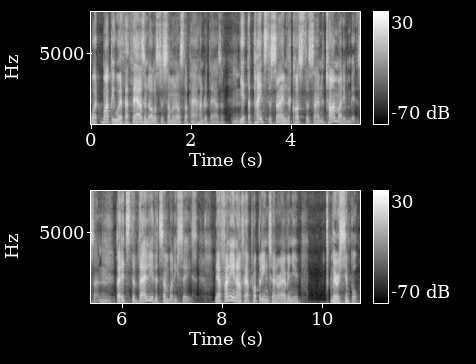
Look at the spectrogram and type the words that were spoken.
what might be worth thousand dollars to someone else, they'll pay a hundred thousand. Mm. Yet the paint's the same, the cost's the same, the time might even be the same. Mm. But it's the value that somebody sees. Now, funny enough, our property in Turner Avenue, very simple.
